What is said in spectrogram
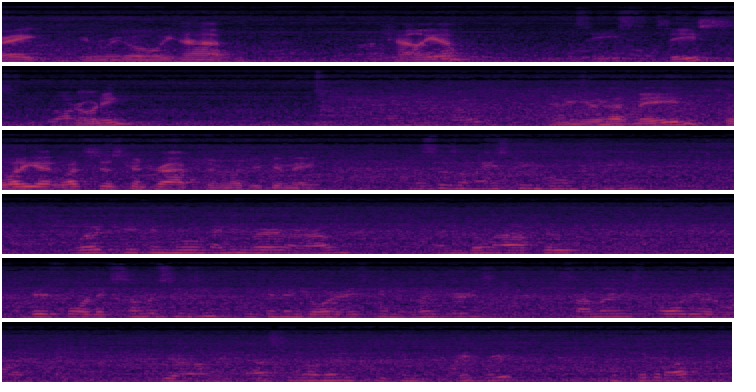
right, here we go. We have Talia, Asees. Asees, Rony. Rony, and you have made. So what do you? get? What's this contraption? What did you make? This is an ice cream bowl machine, which you can move anywhere around, and you don't have to. Before like summer season, you can enjoy ice cream in winters, summers, all year long. You have like acid on it. You can lightweight. You can pick it up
